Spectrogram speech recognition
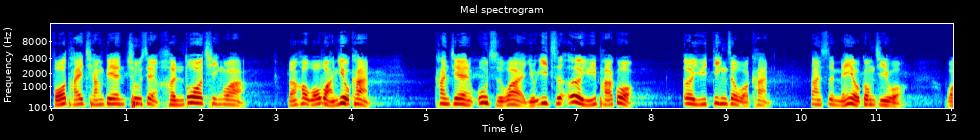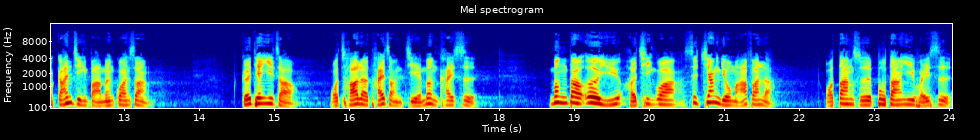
佛台墙边出现很多青蛙，然后我往右看，看见屋子外有一只鳄鱼爬过，鳄鱼盯着我看，但是没有攻击我，我赶紧把门关上。隔天一早，我查了台长解梦开示，梦到鳄鱼和青蛙是将有麻烦了，我当时不当一回事，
